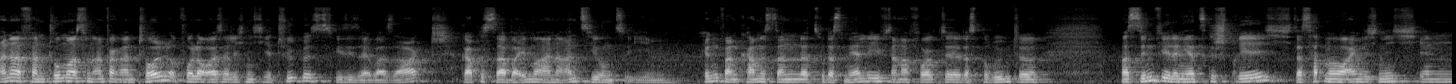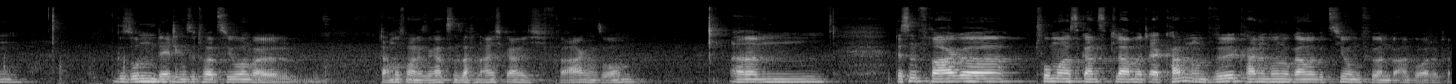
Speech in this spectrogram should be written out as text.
Anna fand Thomas von Anfang an toll, obwohl er äußerlich nicht ihr Typ ist, wie sie selber sagt, gab es dabei immer eine Anziehung zu ihm. Irgendwann kam es dann dazu, dass mehr lief, danach folgte das berühmte Was sind wir denn jetzt Gespräch? Das hat man aber eigentlich nicht in gesunden Dating-Situationen, weil da muss man diese ganzen Sachen eigentlich gar nicht fragen. So. Ähm, dessen Frage Thomas ganz klar mit er kann und will keine monogame Beziehung führen beantwortete.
